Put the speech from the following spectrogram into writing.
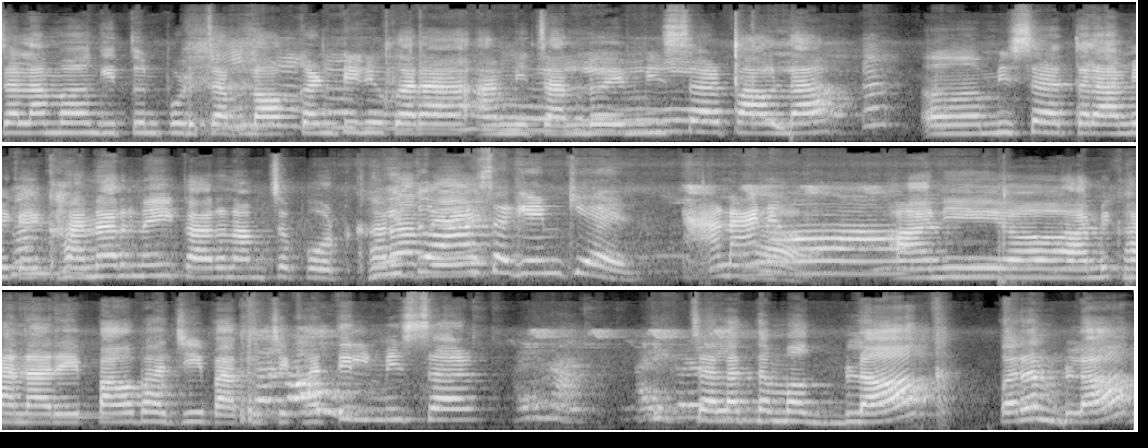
चला मग इथून पुढचा ब्लॉग कंटिन्यू करा. आम्ही चाललोय मिसळ पावला. अ, मिसळ तर आम्ही काही खाणार नाही कारण आमचं पोट मी खराब तो आहे. असा गेम. आणि अ, आम्ही खाणार आहे पावभाजी. बाकीचे खातील मिसळ. चला तर मग ब्लॉग. परम ब्लॉग.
